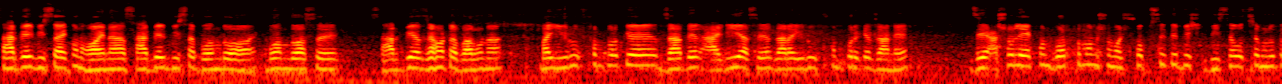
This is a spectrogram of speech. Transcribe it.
সার্ভের ভিসা এখন হয় না। সার্ভের ভিসা বন্ধ হয়, বন্ধ আছে। সার্বিয়া যাওয়াটা ভালো না। বা ইউরোপ সম্পর্কে যাদের আইডিয়া আছে, যারা ইউরোপ সম্পর্কে জানে যে আসলে এখন বর্তমান সময় সবচেয়ে বেশি ভিসা হচ্ছে মূলত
